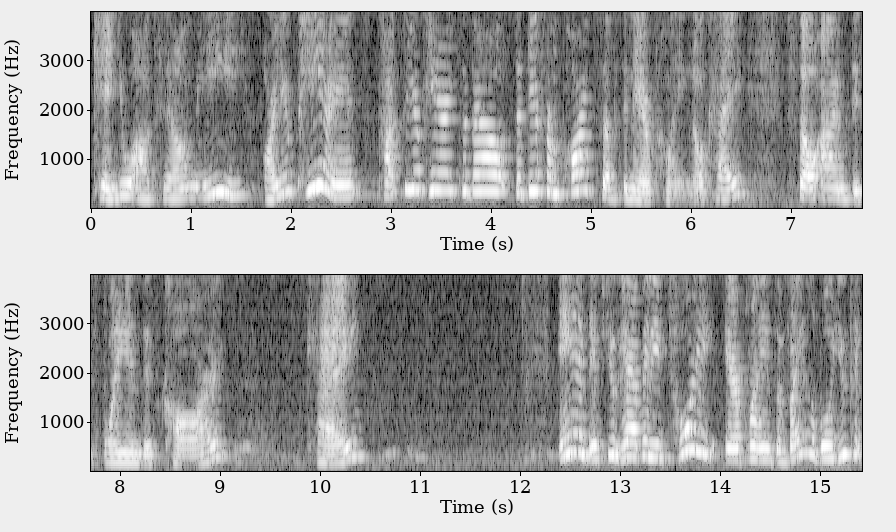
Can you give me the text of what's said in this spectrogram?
can you all tell me, or your parents, talk to your parents about the different parts of an airplane, okay? So I'm displaying this card, okay? And if you have any toy airplanes available, you can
